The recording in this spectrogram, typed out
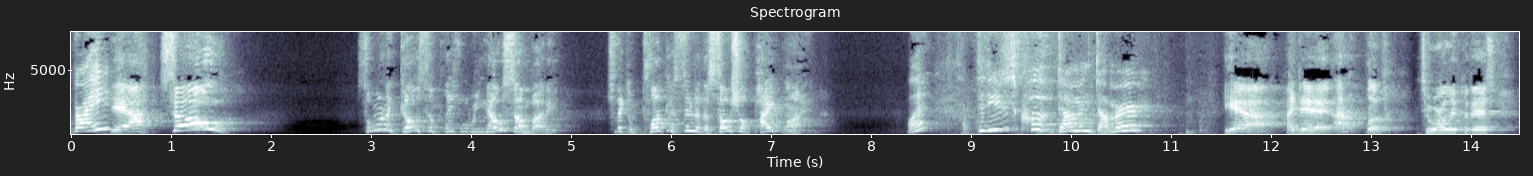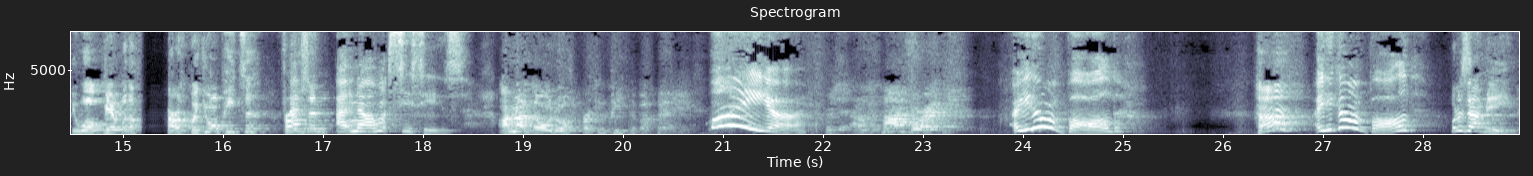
Right? Yeah. So? So I want to go someplace where we know somebody. So they can plunk us into the social pipeline. What? Did you just quote Dumb and Dumber? Yeah, I did. I don't, look, too early for this. You woke me up with a earthquake. You want pizza? Frozen? I, no, I want Cicis. I'm not going to a freaking pizza buffet. Why? I don't have time for it. Are you going bald? Huh? Are you going bald? What does that mean?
